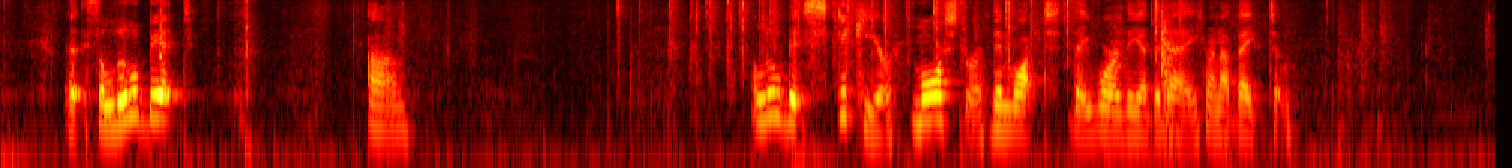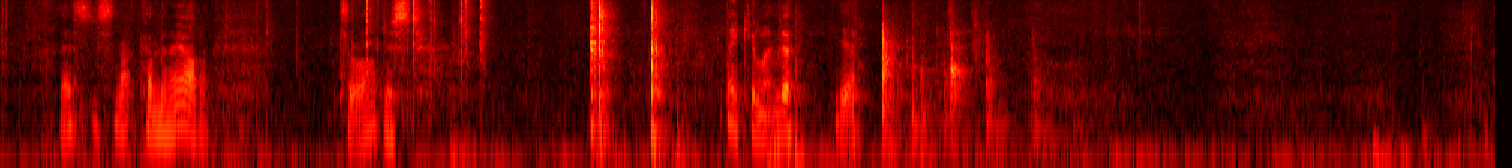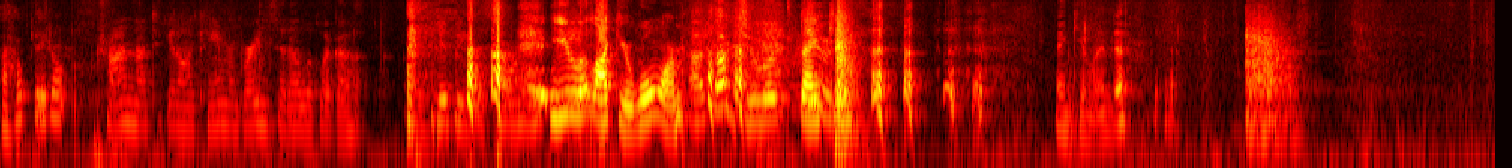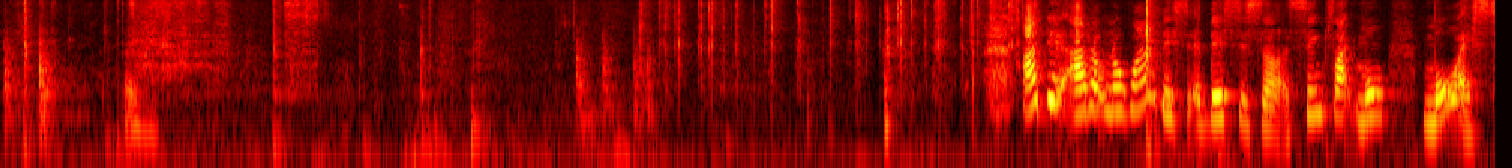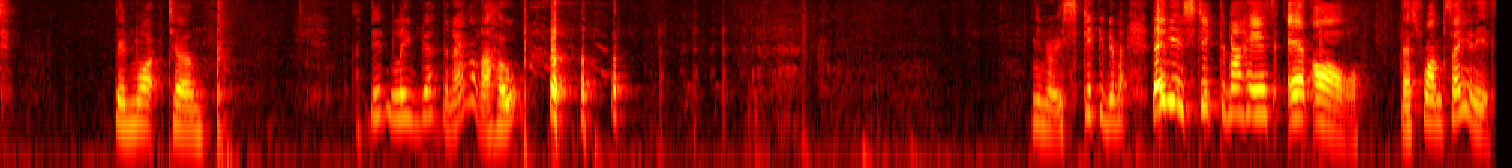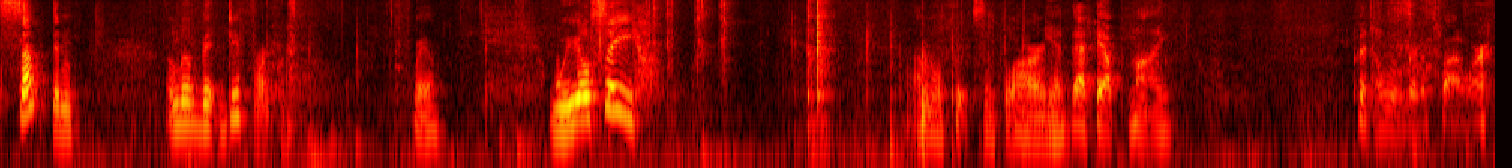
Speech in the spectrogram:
it's a little bit um, a little bit stickier, moister than what they were the other day when I baked them. That's just not coming out. So I'll just, Thank you, Linda. yeah. I hope they don't. Trying not to get on camera. Braden said I look like a, a hippie this morning. You look like you're warm. I thought you looked Thank you. Thank you, Linda. I did. I don't know why this this is uh, seems like more moist than what. Um, I didn't leave nothing out. I hope. You know, it's sticking to my. They didn't stick to my hands at all. That's why I'm saying it's something a little bit different. Well, we'll see. I'm gonna put some flour in. Yeah, that helped mine. Putting a little bit of flour.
